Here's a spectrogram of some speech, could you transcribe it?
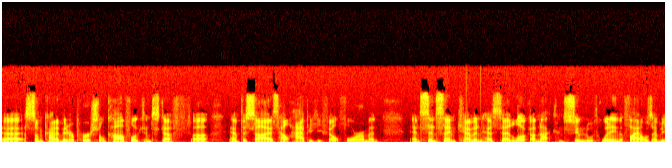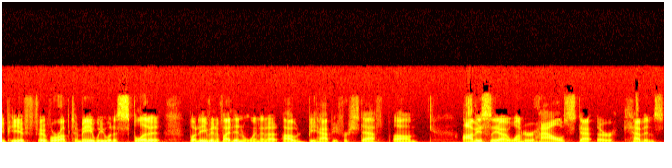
uh, some kind of interpersonal conflict. And Steph uh, emphasized how happy he felt for him. And and since then, Kevin has said, "Look, I'm not consumed with winning the Finals MVP. If if we're up to me, we would have split it." But even if I didn't win it, I, I would be happy for Steph. Um, obviously, I wonder how Steph or Kevin's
